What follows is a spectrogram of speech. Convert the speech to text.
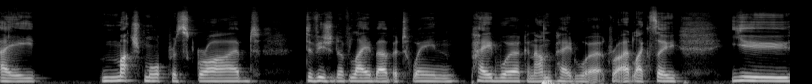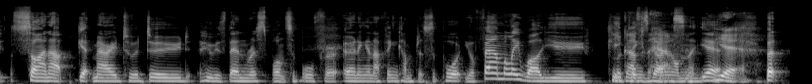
a much more prescribed division of labor between paid work and unpaid work, right? Like, so you sign up, get married to a dude who is then responsible for earning enough income to support your family while you keep Look things going on. The, yeah. yeah. But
